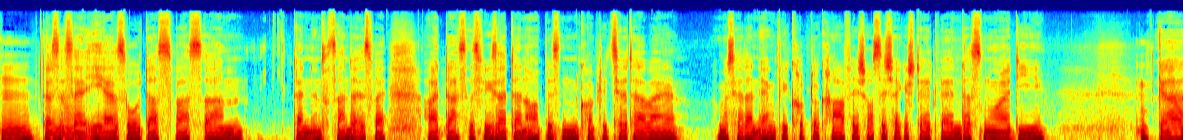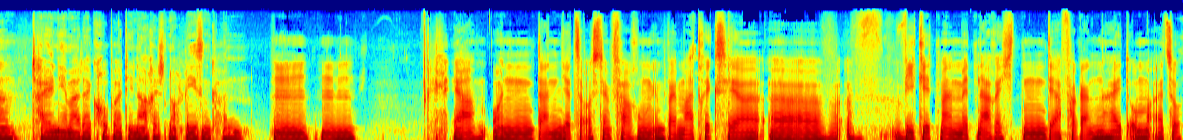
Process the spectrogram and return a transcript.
Mhm, das genau. ist ja eher so das, was ähm, dann interessanter ist, weil aber das ist, wie gesagt, dann auch ein bisschen komplizierter, weil muss ja dann irgendwie kryptografisch auch sichergestellt werden, dass nur die genau. äh, Teilnehmer der Gruppe die Nachricht noch lesen können. Mhm, mhm. Ja, und dann jetzt aus den Erfahrungen bei Matrix her, äh, wie geht man mit Nachrichten der Vergangenheit um? Also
